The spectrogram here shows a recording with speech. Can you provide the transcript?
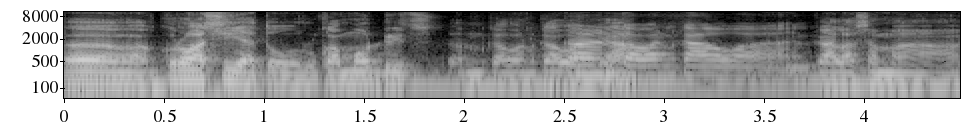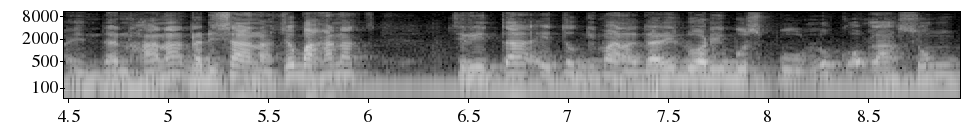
eh, Kroasia tuh Luka Modric dan kawan-kawan ya kawan-kawan kalah sama dan Hana ada di sana. Coba Hana cerita itu gimana dari 2010 kok langsung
